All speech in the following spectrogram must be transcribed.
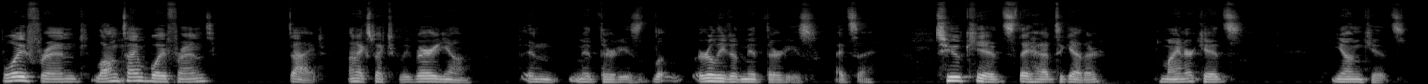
boyfriend, longtime boyfriend, died unexpectedly, very young in mid 30s, early to mid 30s, I'd say. Two kids they had together, minor kids, young kids.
